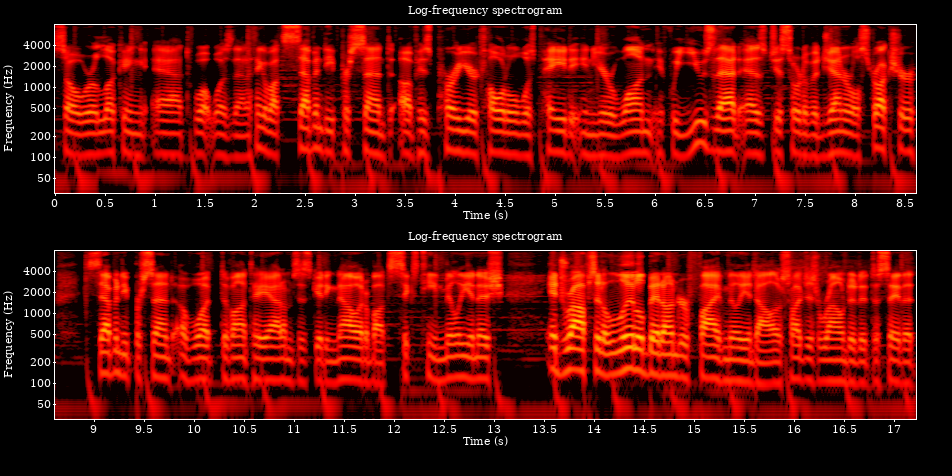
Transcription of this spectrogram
So we're looking at what was that? I think about 70% of his per year total was paid in year one. If we use that as just sort of a general structure, 70% of what Davante Adams is getting now at about 16 million ish, it drops it a little bit under $5 million. So I just rounded it to say that,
